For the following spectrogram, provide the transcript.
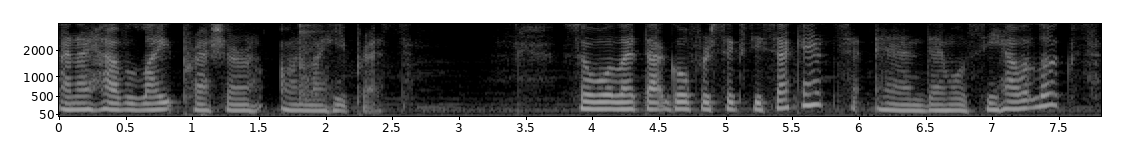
and I have light pressure on my heat press. So we'll let that go for 60 seconds and then we'll see how it looks.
